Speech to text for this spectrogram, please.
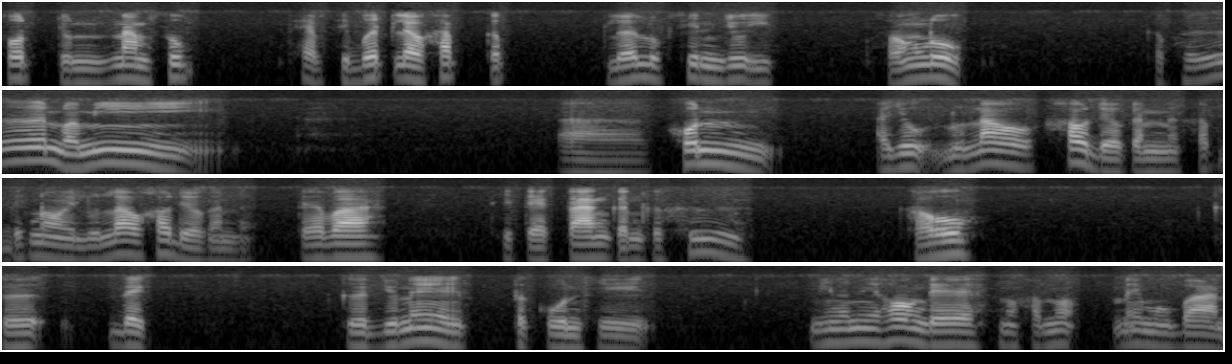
สดจนน้ำซุปแทบสิเบิดแล้วครับ กับเหลือลูกชิ้นอยู่อีกสองลูกก็เพิ่อนว่ามีคนอายุรุ่นเล่าเข้าเดียวกันนะครับ เด็กน้อยรุ่นเล่าเข้าเดียวกัน แต่ว่า ที่แตกต่างกันก็คือ เขาเกิดเด็กเกิดอยู่ในตระกูลที่มีเงินมีห้องเดนะครับเนาะในหมู่บ้าน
